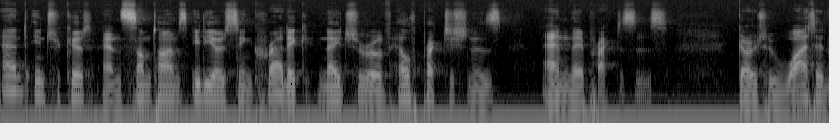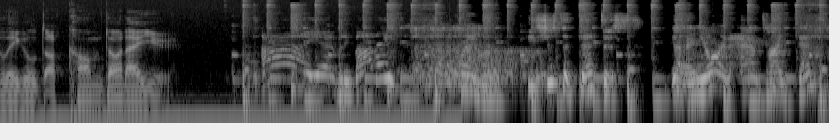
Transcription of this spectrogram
and intricate and sometimes idiosyncratic nature of health practitioners and their practices. Go to whiteheadlegal.com.au. Hi, everybody. Kramer, he's just a dentist. Yeah, and you're an anti-dentite.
